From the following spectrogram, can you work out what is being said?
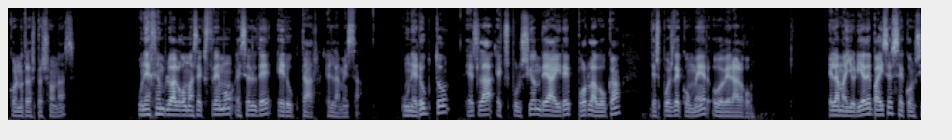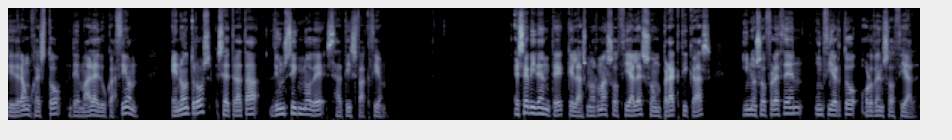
con otras personas. Un ejemplo algo más extremo es el de eructar en la mesa. Un eructo es la expulsión de aire por la boca después de comer o beber algo. En la mayoría de países se considera un gesto de mala educación, en otros se trata de un signo de satisfacción. Es evidente que las normas sociales son prácticas y nos ofrecen un cierto orden social,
